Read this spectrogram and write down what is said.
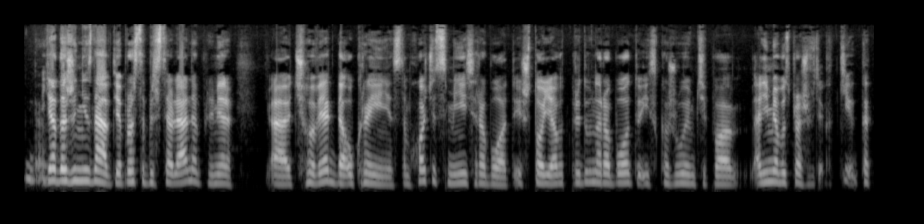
Да. Я даже не знаю, вот я просто представляю, например, э, человек, да, украинец, там хочет сменить работу, и что, я вот приду на работу и скажу им, типа, они меня будут спрашивать, как, как,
